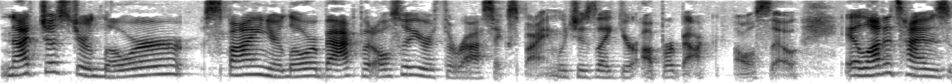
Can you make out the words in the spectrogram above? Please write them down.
not just your lower spine, your lower back, but also your thoracic spine, which is like your upper back also. A lot of times,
